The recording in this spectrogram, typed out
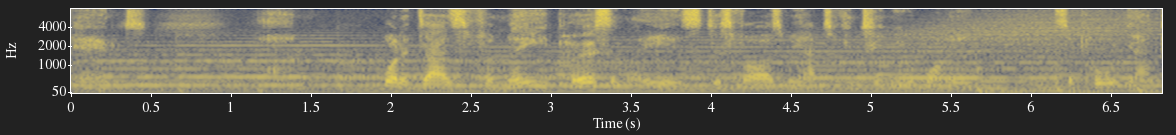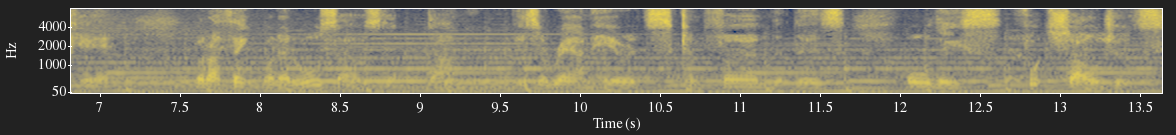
and what it does for me personally is just fires me up to continue to want to support Youngcare. But I think what it also has done is around here it's confirmed that there's all these foot soldiers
